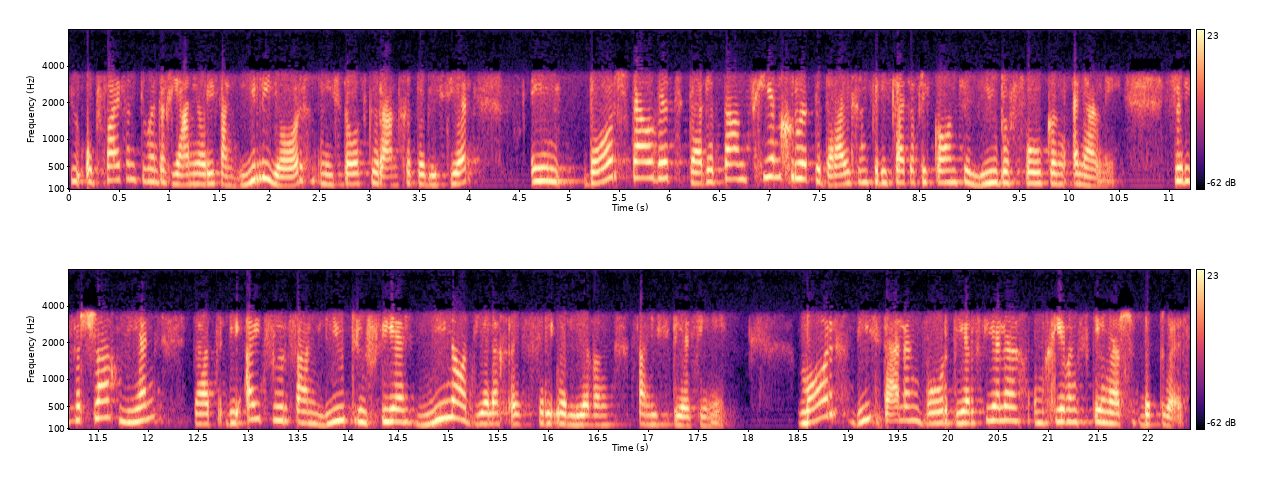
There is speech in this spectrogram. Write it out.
toe op 25 Januarie van hierdie jaar in die Staatskoerant gepubliseer en daar stel dit dat dit tans geen groot bedreiging vir die Suid-Afrikaanse leeubevolking inhou nie. So die verslag meen dat die uitvoer van leeutrofee nie nadelig is vir die oorlewing van die spesies nie. Maar die stelling word deur vele omgewingskenners betwis.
